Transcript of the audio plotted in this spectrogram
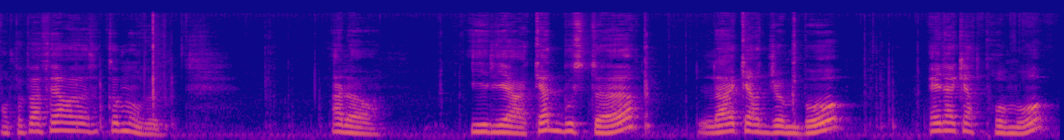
on ne peut pas faire euh, comme on veut. Alors, il y a 4 boosters, la carte jumbo et la carte promo.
